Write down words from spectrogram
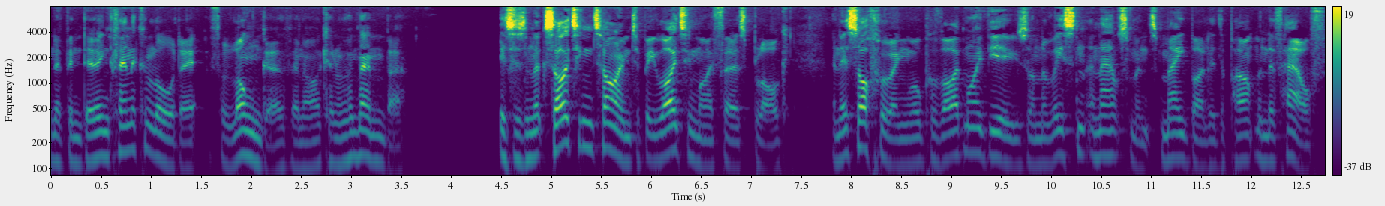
and have been doing clinical audit for longer than I can remember. It is an exciting time to be writing my first blog, and this offering will provide my views on the recent announcements made by the Department of Health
